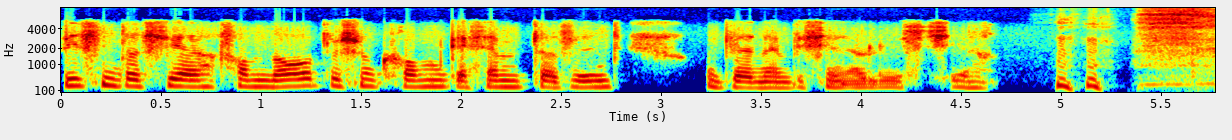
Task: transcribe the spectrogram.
wissen, dass wir vom Nordischen kommen, gehemmter sind und werden ein bisschen erlöst hier.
